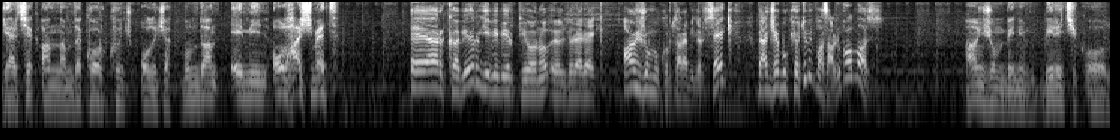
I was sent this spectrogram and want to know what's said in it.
gerçek anlamda korkunç olacak. Bundan emin ol Haşmet. Eğer Kabir gibi bir piyonu öldürerek Anjum'u kurtarabilirsek bence bu kötü bir pazarlık olmaz. Anjum benim biricik oğlum.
